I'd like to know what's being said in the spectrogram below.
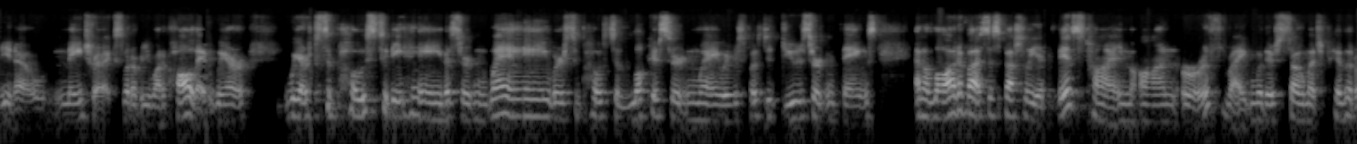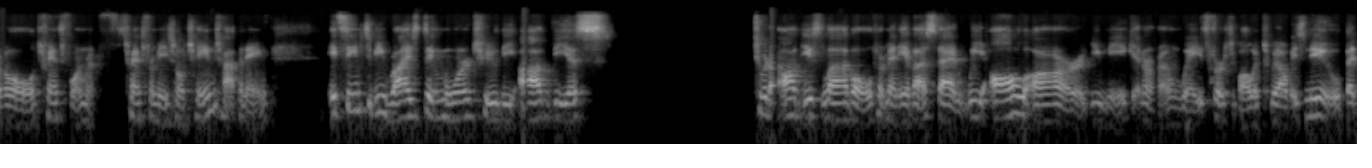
you know, matrix, whatever you want to call it, where we are supposed to behave a certain way, we're supposed to look a certain way, we're supposed to do certain things. And a lot of us, especially at this time on Earth, right, where there's so much pivotal transform transformational change happening, it seems to be rising more to the obvious to an obvious level for many of us that we all are unique in our own ways, first of all, which we always knew, but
